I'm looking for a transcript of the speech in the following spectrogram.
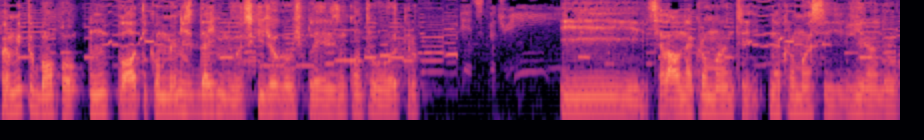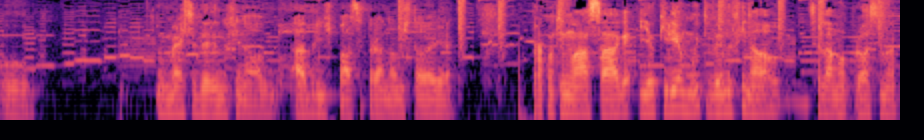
Foi muito bom, pô. Um plot com menos de 10 minutos que jogou os players um contra o outro. E, sei lá, o necromante, necromante virando o, o mestre dele no final. Abre espaço pra nova história, pra continuar a saga. E eu queria muito ver no final, sei lá, uma próxima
